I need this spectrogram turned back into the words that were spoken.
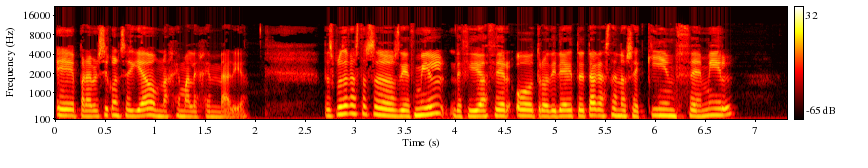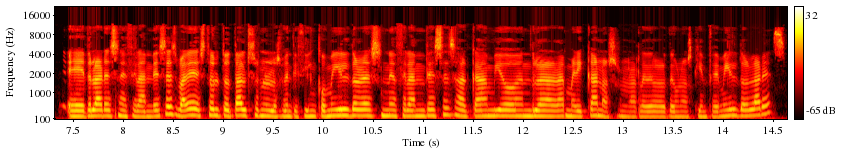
eh, para ver si conseguía una gema legendaria. Después de gastarse los 10.000, decidió hacer otro directo y tal, gastándose 15.000 eh, dólares neozelandeses, ¿vale? Esto el total son los 25.000 dólares neozelandeses, al cambio en dólar americano son alrededor de unos 15.000 dólares,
